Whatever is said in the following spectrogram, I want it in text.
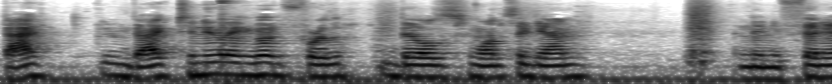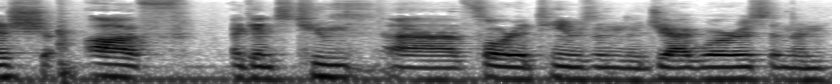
back back to New England for the Bills once again, and then you finish off against two uh, Florida teams and the Jaguars, and then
